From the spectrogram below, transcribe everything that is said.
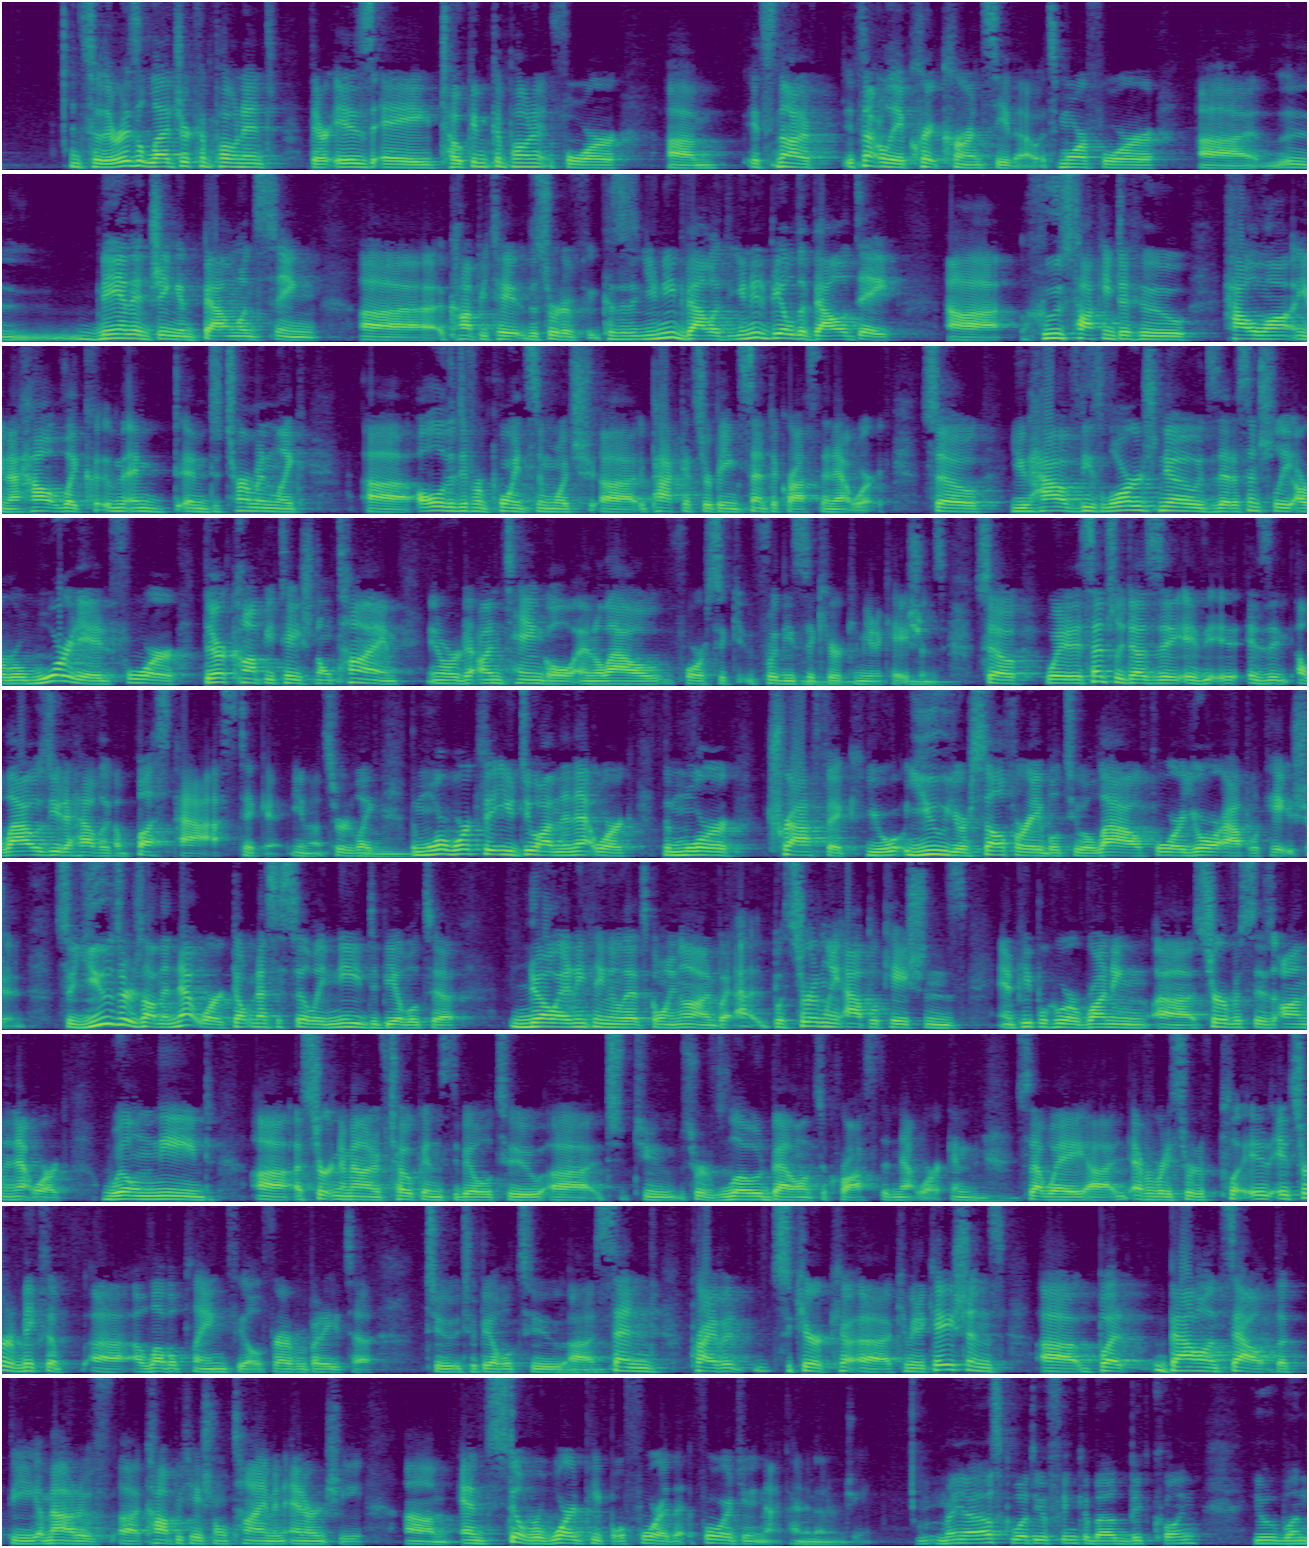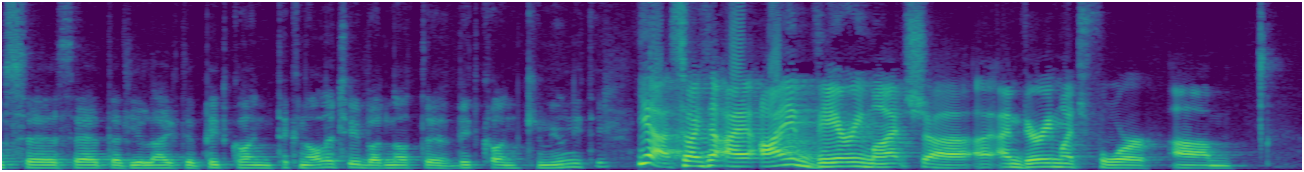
and so there is a ledger component. There is a token component for, um, it's not a, it's not really a currency though. It's more for, uh, managing and balancing, uh, the sort of, cause you need valid, you need to be able to validate, uh, who's talking to who, how long, you know, how, like, and, and determine like, uh, all of the different points in which uh, packets are being sent across the network. So you have these large nodes that essentially are rewarded for their computational time in order to untangle and allow for secu- for these secure mm-hmm. communications. Mm-hmm. So what it essentially does is it, is it, allows you to have like a bus pass ticket. You know, sort of like mm-hmm. the more work that you do on the network, the more traffic you, you yourself are able to allow for your application. So users on the network don't necessarily need to be able to know anything that's going on, but uh, but certainly applications and people who are running uh, services on the network will need uh, a certain amount of tokens to be able to, uh, to, to sort of load balance across the network, and mm-hmm. so that way uh, everybody sort of pl- it, it, sort of makes a, uh, a level playing field for everybody to to to be able to uh, mm-hmm. send private secure uh, communications, but balance out the the amount of computational time and energy, um, and still reward people for that for doing that kind of energy. May I ask what you think about Bitcoin? You once uh, said that you like the Bitcoin technology, but not the Bitcoin community. Yeah, so I, th- I, I am very much uh, I'm very much for um,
